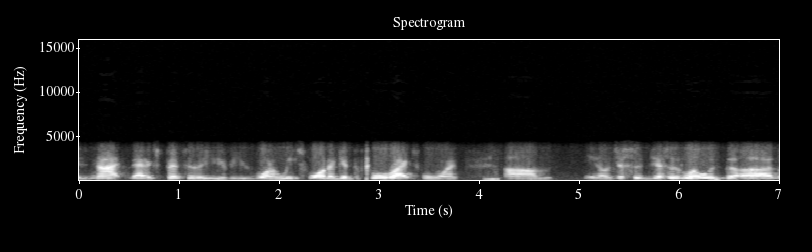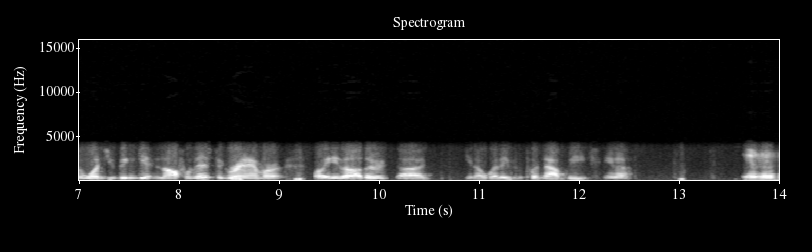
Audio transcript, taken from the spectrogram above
is not that expensive if you, if you want at least want to get the full rights for one. Um, you know, just as, just as low as the uh, the ones you've been getting off of Instagram or or any of the other uh, you know where they've been putting out beats. You know. Mhm.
